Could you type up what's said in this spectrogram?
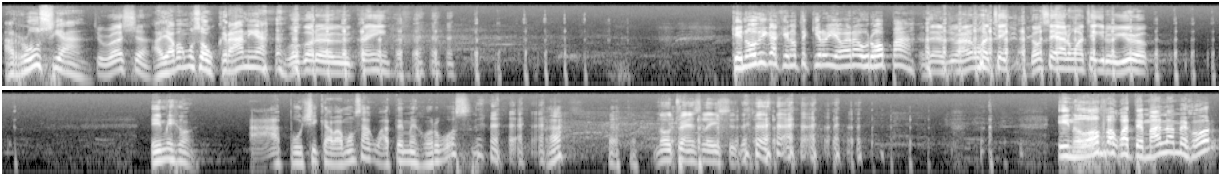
a Rusia, to Russia. allá vamos a Ucrania. We'll go to Ukraine. Que no diga que no te quiero llevar a Europa. I don't want to take. Don't say I don't want to take you to Europe. Y me dijo, ah, puchica, vamos a Guate mejor vos. ¿Ah? No translation. Y nos vamos para Guatemala mejor.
